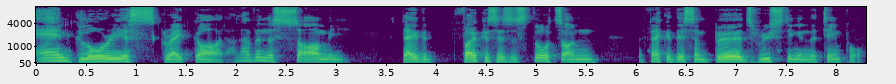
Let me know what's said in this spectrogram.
and glorious great God. I love in the psalm, he, David focuses his thoughts on the fact that there's some birds roosting in the temple.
